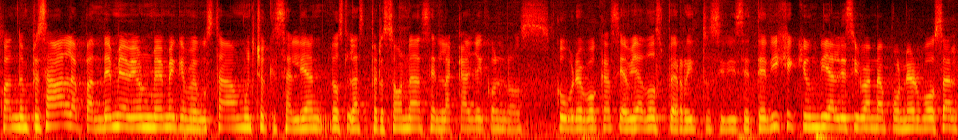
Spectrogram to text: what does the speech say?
Cuando empezaba la pandemia había un meme que me gustaba mucho que salían los, las personas en la calle con los cubrebocas y había dos perritos y dice, te dije que un día les iban a poner bozal.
